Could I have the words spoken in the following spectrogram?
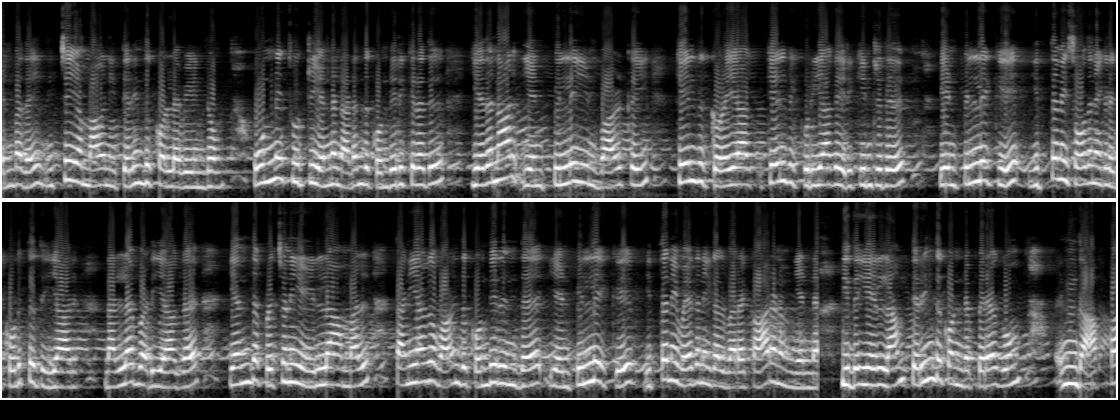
என்பதை நிச்சயமாக நீ தெரிந்து கொள்ள வேண்டும். உன்னை சுற்றி என்ன நடந்து கொண்டிருக்கிறது? எதனால் என் பிள்ளையின் வாழ்க்கை கேள்விக்குறையா கேள்விக்குறியாக இருக்கின்றது? என் பிள்ளைக்கு இத்தனை சோதனைகளை கொடுத்தது யார்? நல்லபடியாக எந்த பிரச்சனையும் இல்லாமல் தனியாக வாழ்ந்து கொண்டிருந்த என் பிள்ளைக்கு இத்தனை வேதனைகள் வர காரணம் என்ன? இதையெல்லாம் தெரிந்து கொண்ட பிறகும் இந்த அப்பா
